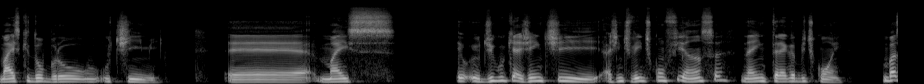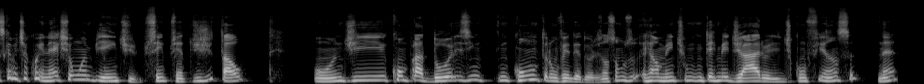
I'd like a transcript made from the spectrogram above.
mais que dobrou o, o time. É, mas eu, eu digo que a gente, a gente vende confiança né, entrega Bitcoin. Basicamente, a Coinext é um ambiente 100% digital, onde compradores en- encontram vendedores. Nós somos realmente um intermediário de confiança, né?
